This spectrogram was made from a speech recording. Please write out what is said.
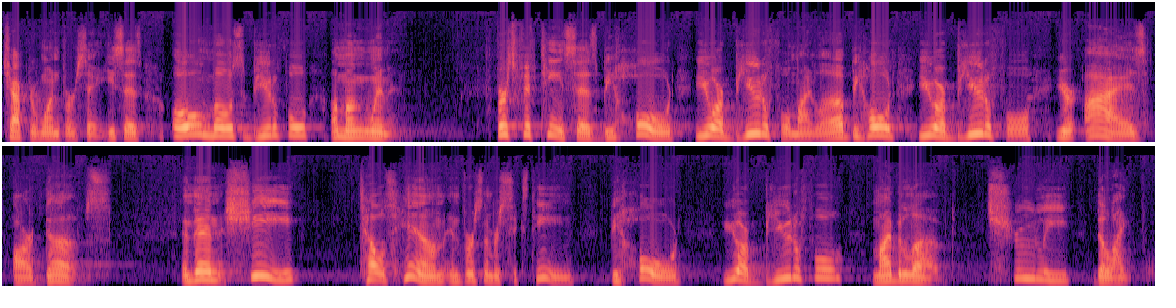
chapter 1, verse 8. He says, O most beautiful among women. Verse 15 says, Behold, you are beautiful, my love. Behold, you are beautiful. Your eyes are doves. And then she tells him in verse number 16, Behold, you are beautiful my beloved, truly delightful.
